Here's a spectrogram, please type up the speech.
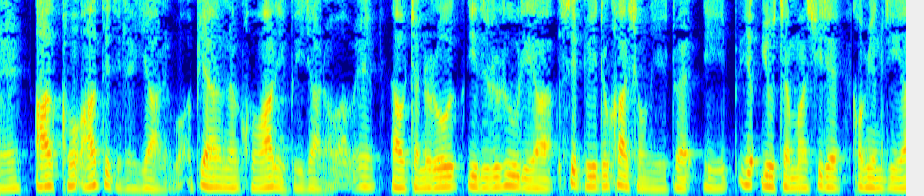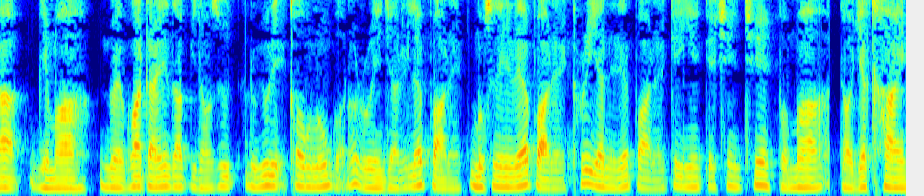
တယ်အားခွန်အားတစ်တွေလည်းရတယ်ပေါ့အပြန်အလှန်ခွန်အားတွေပေးကြတာပါပဲနောက်ကျွန်တော်တို့ပြည်သူလူထုတွေကစစ်ပေးဒုက္ခရှောင်တွေအတွက်ဒီယူစတန်မှာရှိတဲ့ community ကမြန်မာຫນွယ်ဘွားတိုင်းသားပြည်တော်စုလူမျိုးတွေအကုန်လုံးပေါ့နော်ရိုဟင်ဂျာတွေလည်းပါတယ်မွတ်စလင်တွေလည်းပါတယ်ခရစ်ယာန်တွေလည်းပါတယ်ကရင်ကချင်ချင်းဗမာတော့ရခိုင်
